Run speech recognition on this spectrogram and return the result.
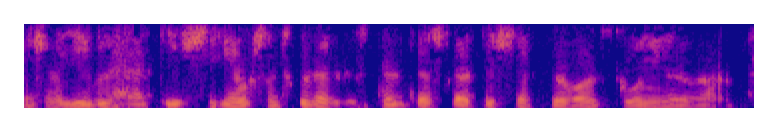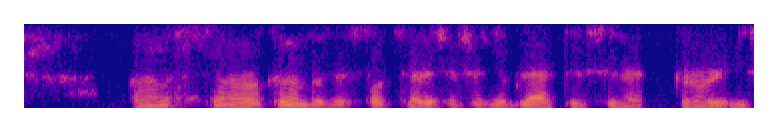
és egyéb lehetőségek, most nem csak az egzisztenciális lehetőségekről van szó nyilván, hanem a különböző szociális és egyéb lehetőségekről is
